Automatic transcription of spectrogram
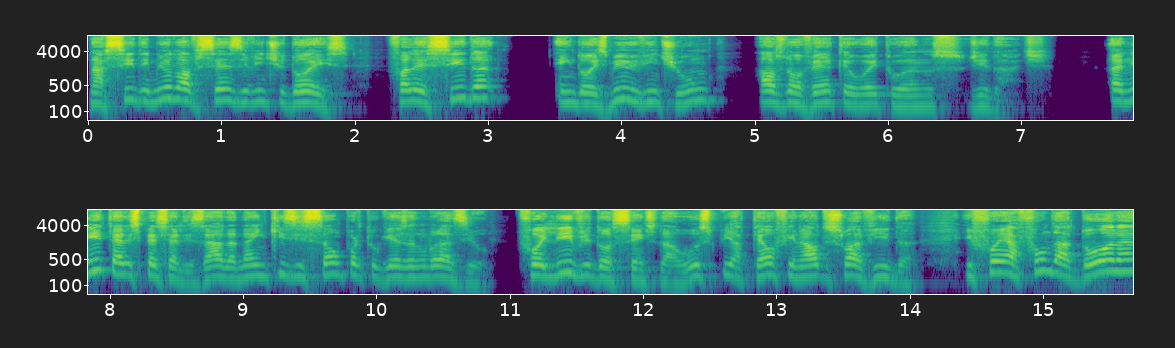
nascida em 1922, falecida em 2021 aos 98 anos de idade. Anitta era especializada na Inquisição Portuguesa no Brasil. Foi livre docente da USP até o final de sua vida e foi a fundadora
